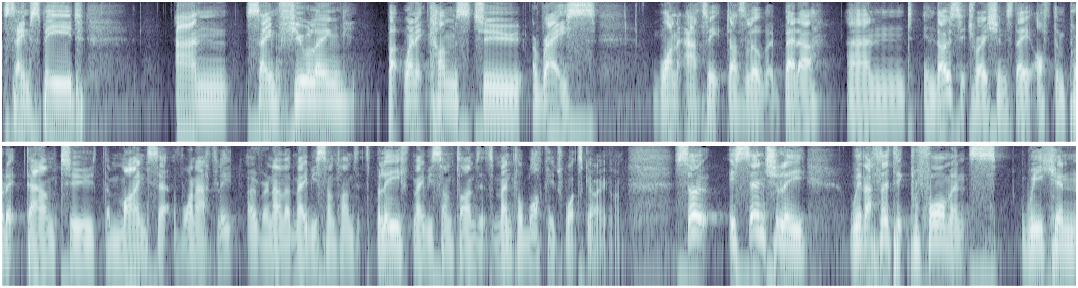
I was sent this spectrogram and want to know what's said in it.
same speed, and same fueling. But when it comes to a race, one athlete does a little bit better and in those situations, they often put it down to the mindset of one athlete over another. Maybe sometimes it's belief, maybe sometimes it's a mental blockage, what's going on. So essentially, with athletic performance, we can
